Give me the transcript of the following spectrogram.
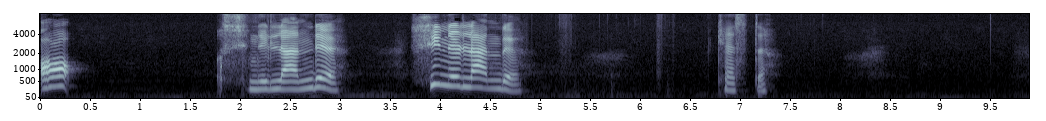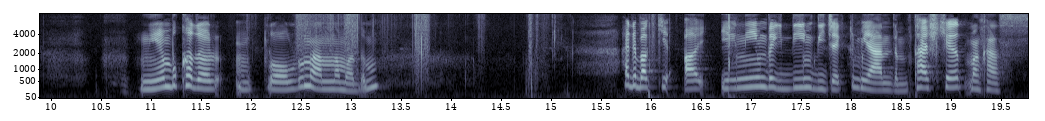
Aa. Sinirlendi. Sinirlendi. Kesti. Niye bu kadar mutlu oldun anlamadım. Hadi bak ay, yeneyim de gideyim diyecektim yendim. Taş kağıt makas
